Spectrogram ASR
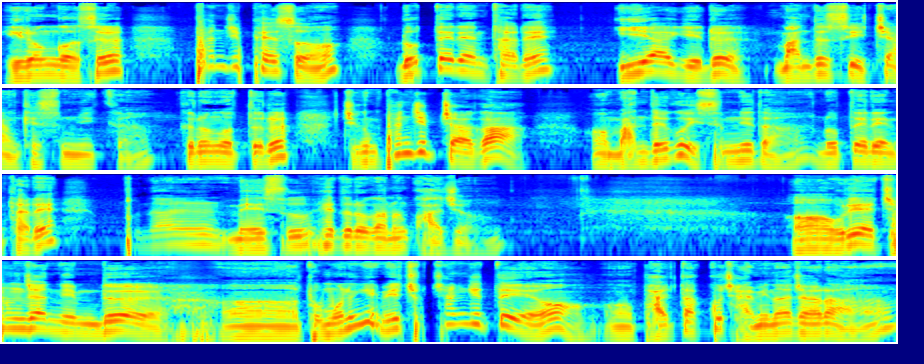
이런 것을 편집해서 롯데렌탈의 이야기를 만들 수 있지 않겠습니까? 그런 것들을 지금 편집자가 어, 만들고 있습니다. 롯데렌탈의 분할 매수해 들어가는 과정. 어, 우리 애청자님들, 어, 도모는 개미 초창기 때요, 어, 발 닦고 잠이나 자라.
